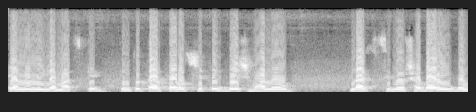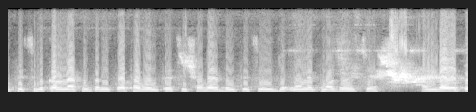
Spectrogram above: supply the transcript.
কেন নিলাম আজকে? কিন্তু তারপরও খেতে বেশ ভালো লাগছিল, সবাই বলতেছিল, কারণ এখন তো আমি কথা বলতেছি, সবাই বলতেছিল যে অনেক মজা হয়েছে। আমি বাইরে তো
